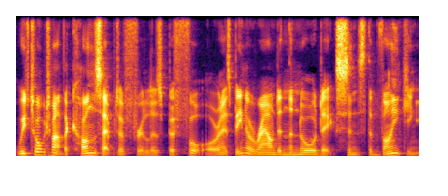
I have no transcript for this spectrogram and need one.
We've talked about the concept of frillas before, and it's been around in the Nordics since the Viking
